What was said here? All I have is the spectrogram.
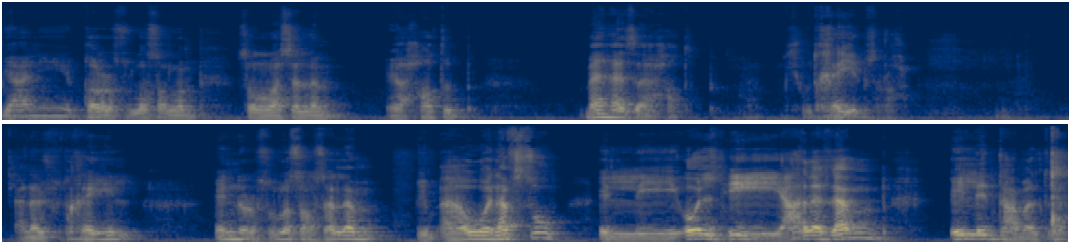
يعني قال رسول الله صلى الله صلى الله عليه وسلم يا حاطب ما هذا يا حاطب؟ مش متخيل بصراحة. أنا مش متخيل إن رسول الله صلى الله عليه وسلم يبقى هو نفسه اللي يقول لي على ذنب إيه اللي أنت عملته ده.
